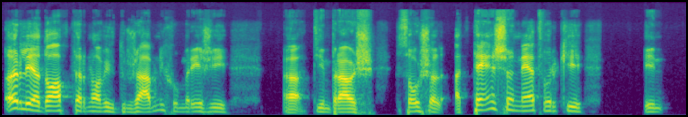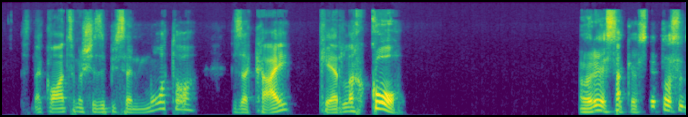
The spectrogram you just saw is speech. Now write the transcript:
early adopter novih družabnih omrežij, uh, ti jim praviš social attention networki, in na koncu imaš še zapisan moto, zakaj, ker lahko. Res, okay. to sem,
